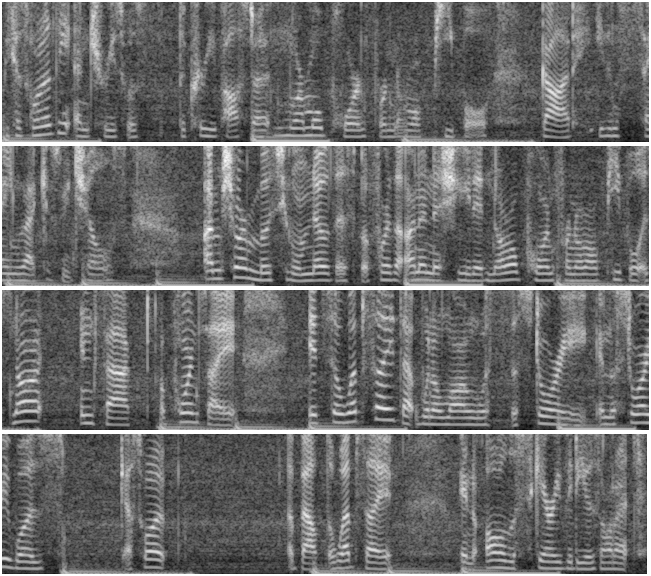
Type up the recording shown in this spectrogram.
because one of the entries was the creepypasta, normal porn for normal people. God, even saying that gives me chills. I'm sure most people know this, but for the uninitiated, normal porn for normal people is not in fact, a porn site. It's a website that went along with the story, and the story was guess what? About the website and all the scary videos on it.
